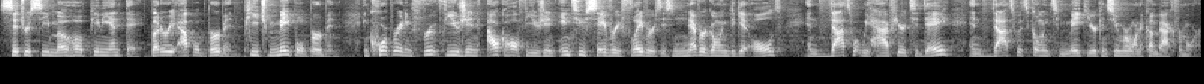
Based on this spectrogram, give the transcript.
citrusy mojo pimiente, buttery apple bourbon, peach maple bourbon. Incorporating fruit fusion, alcohol fusion into savory flavors is never going to get old. And that's what we have here today. And that's what's going to make your consumer want to come back for more.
